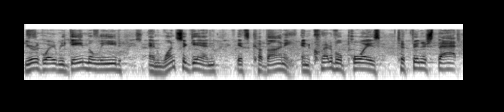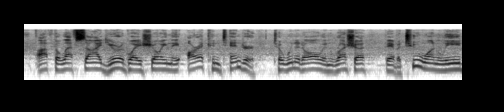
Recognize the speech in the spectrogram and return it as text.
Uruguay regained the lead. And once again, it's Cavani. Incredible poise to finish that off the left side. Uruguay showing they are a contender to win it all in Russia. They have a 2 1 lead,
